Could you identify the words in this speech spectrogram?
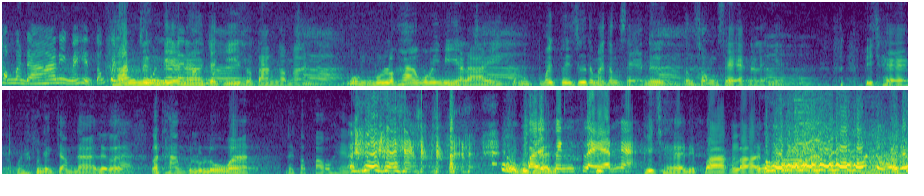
ธรรมดานี่ไม่เห็นต้องไปคันลงหนึ่งทุเนี่ยอไรนะมากมายจะกี่สตางค์กับมันค่ะมูลมูลค่ามันก็ไม่มีอะไรค่ะมันไม่ไปซื้อทำไมต้องแสนหนึ่งค่ะต้องสองแสนอะไรเงี้ยเออเออพี่แชร์ครับวันนั้นผมยังจำได้แล้วก็ค่ะก็ถามคุณลูลูว่า แล้วกระเป๋าแฮมด์โอ้พี่ไปแชร์เป็นแสนเนี่ย พี่แชร์นี่ปากลายโอ้โหหนูไม่ได้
